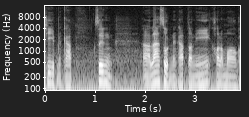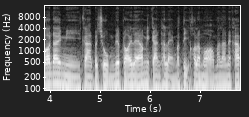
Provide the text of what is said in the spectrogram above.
ชีพนะครับ ซึ่ง ล่าสุดนะครับ ตอนนี้คอรมอก็ได้มีการประชุมเรียบร้อยแล้ว มีการถแถลงมติคอรมอออกมาแล้วนะครับ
